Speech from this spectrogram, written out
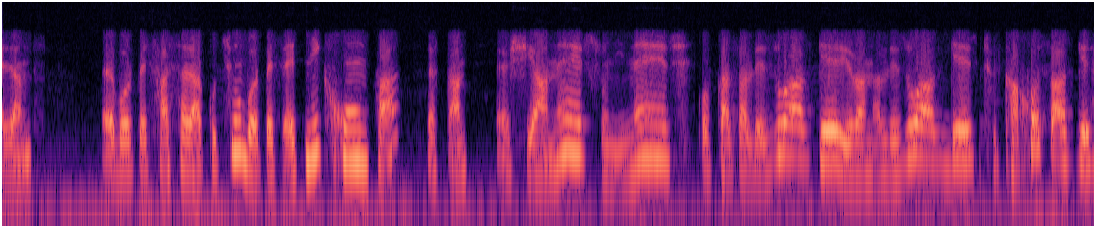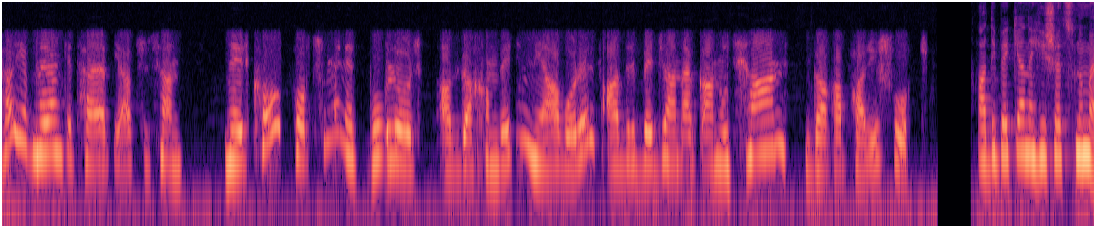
նրանց որպես հասարակություն, որպես էթնիկ խումբ, հա, այդտեղ կան շիաներ, սունիներ, կովկասալեզու ազգեր, իրանալեզու ազգեր, թուրքախոս ազգեր, հա, եւ նրանք այդ հայատյացության ներքո փորձում են այդ բոլոր ազգախմբերին միավորել ադրբեջանականության գաղափարի շուրջ։ Ադիբեկյանը հիշեցնում է,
